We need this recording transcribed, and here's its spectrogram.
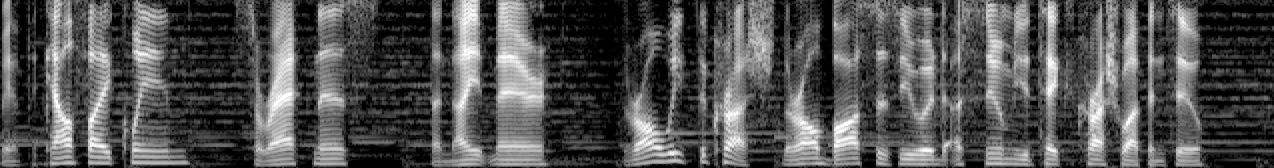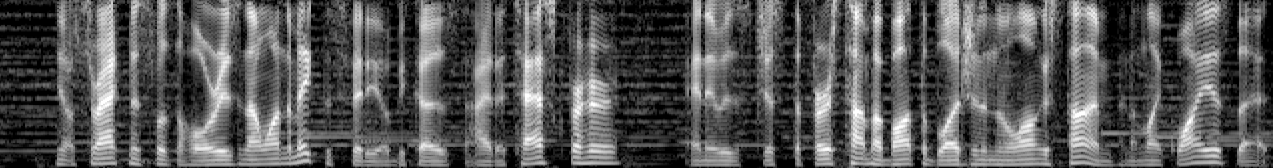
We have the Kalphite Queen, Sarachnis, the Nightmare. They're all weak to crush. They're all bosses you would assume you'd take a crush weapon to. You know, Sarachnis was the whole reason I wanted to make this video because I had a task for her, and it was just the first time I bought the Bludgeon in the longest time, and I'm like, why is that?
